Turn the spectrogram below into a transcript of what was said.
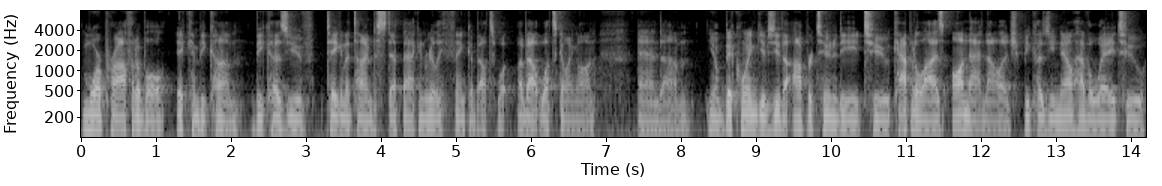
more profitable it can become because you've taken the time to step back and really think about what about what's going on. And um, you know, Bitcoin gives you the opportunity to capitalize on that knowledge because you now have a way to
